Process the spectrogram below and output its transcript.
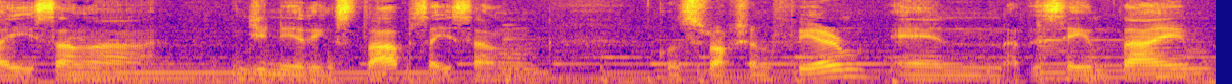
ay isang uh, engineering staff sa isang construction firm and at the same time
